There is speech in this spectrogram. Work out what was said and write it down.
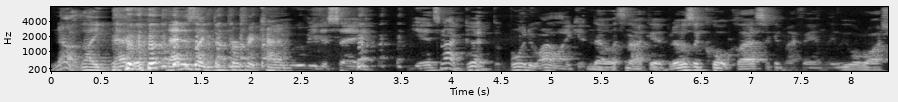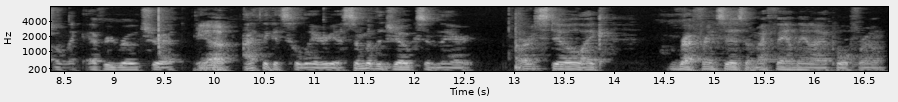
No, like that. that is like the perfect kind of movie to say. Yeah, it's not good, but boy, do I like it. No, it's not good, but it was a cult classic in my family. We will watch on like every road trip. Yeah. I think it's hilarious. Some of the jokes in there are still like references that my family and I pull from.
